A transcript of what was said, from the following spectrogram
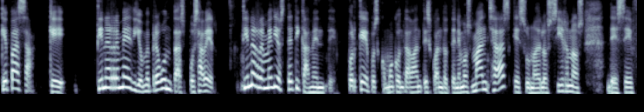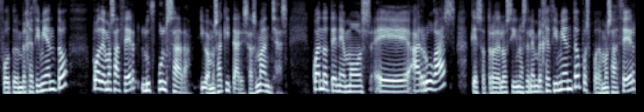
¿Qué pasa? Que ¿Tiene remedio? Me preguntas. Pues a ver, tiene remedio estéticamente. ¿Por qué? Pues como he contado antes, cuando tenemos manchas, que es uno de los signos de ese fotoenvejecimiento, podemos hacer luz pulsada y vamos a quitar esas manchas. Cuando tenemos eh, arrugas, que es otro de los signos del envejecimiento, pues podemos hacer,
